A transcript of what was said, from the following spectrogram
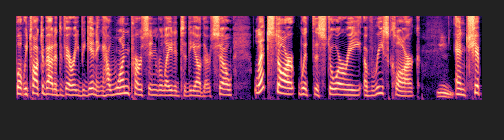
what we talked about at the very beginning, how one person related to the other. So let's start with the story of Reese Clark mm. and Chip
